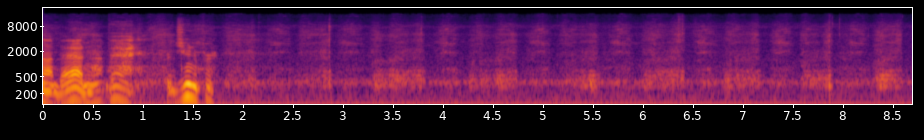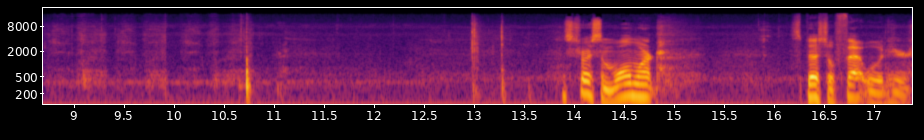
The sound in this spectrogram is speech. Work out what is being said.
Not bad, not bad for juniper. Let's try some Walmart special fat wood here.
